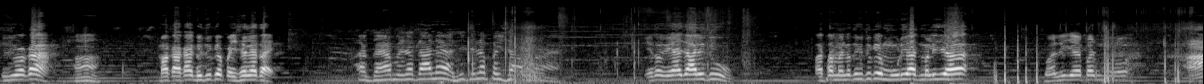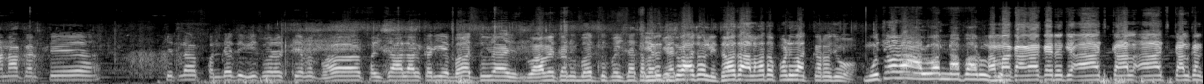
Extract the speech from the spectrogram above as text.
બીજું કાકા? હા. મા કાકા કીધું કે પૈસા લેતા ગયા મહિના ચાલે હજી કેટલા પૈસા આપવાના? એ તો વ્યાજ આલી તું. આ તમે નતું કીધું કે મૂડી વાત મળી જાય. મળી જાય પણ આ ના કરતે કેટલા પંદરથી વીસ વર્ષથી અમે ભર પૈસા હલાલ કરીએ બધું વાવેતર વાવેતરનું બધું પૈસા તમે કીધું આજો લીધો હતા હાલવા તો પડી વાત કરો જો. હું ચો હાલવા ના છું. આમાં કાકા કહે કે આજ કાલ આજ કાલ કાલ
